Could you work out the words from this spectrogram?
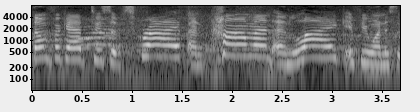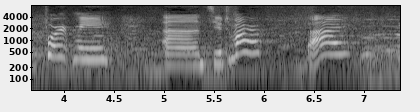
Don't forget to subscribe and comment and like if you want to support me. And see you tomorrow. Bye.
